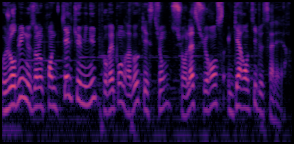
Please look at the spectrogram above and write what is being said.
Aujourd'hui, nous allons prendre quelques minutes pour répondre à vos questions sur l'assurance garantie de salaire.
